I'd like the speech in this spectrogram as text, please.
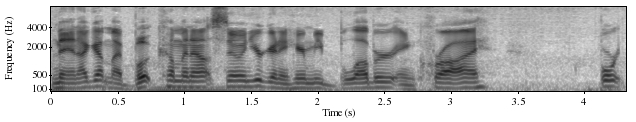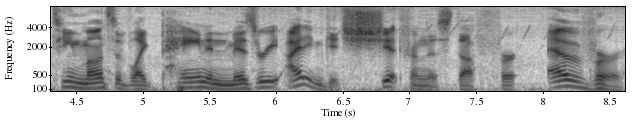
man, I got my book coming out soon. You're going to hear me blubber and cry. 14 months of like pain and misery. I didn't get shit from this stuff forever.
